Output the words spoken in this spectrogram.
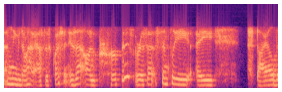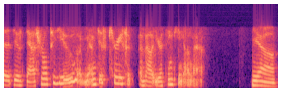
I don't even know how to ask this question. Is that on purpose, or is that simply a style that is natural to you? I'm just curious about your thinking on that. Yeah.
